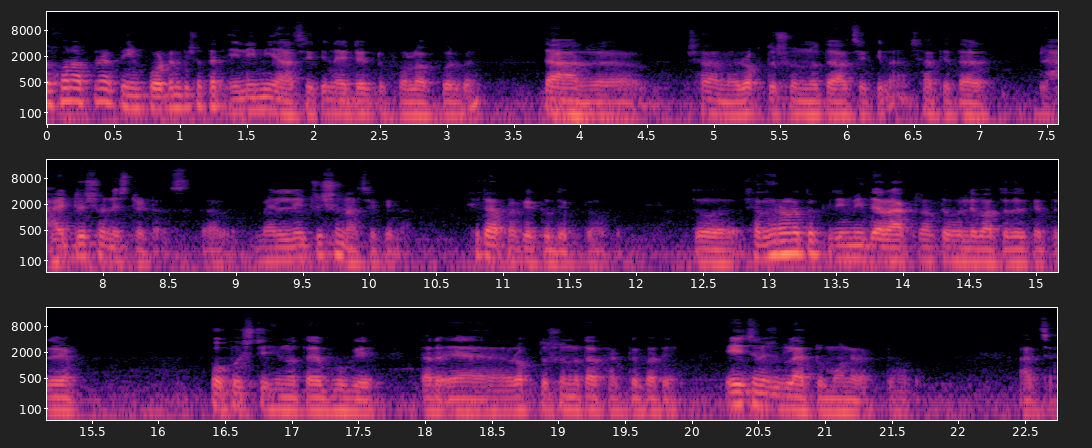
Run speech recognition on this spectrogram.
তখন আপনার একটা ইম্পর্টেন্ট বিষয়, তার এনিমিয়া আছে কিনা এটা একটু ফলো আপ করবেন। তার রক্ত শূন্যতা আছে কিনা, সাথে তার হাইড্রেশন স্ট্যাটাস তার মেল নিউট্রিশন আছে কিনা, সেটা আপনাকে একটু দেখতে হবে। তো সাধারণত কৃমি দ্বারা আক্রান্ত হলে বাচ্চাদের ক্ষেত্রে অপুষ্টিহীনতায় ভোগে তার রক্ত শূন্যতা থাকতে পারে। এই জিনিসগুলো একটু মনে রাখতে হবে। আচ্ছা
